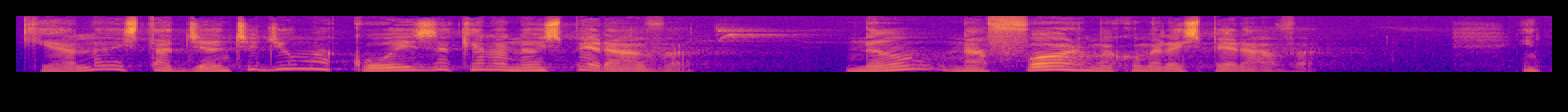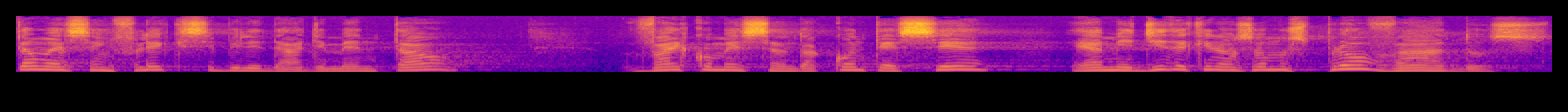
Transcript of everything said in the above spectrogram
que ela está diante de uma coisa que ela não esperava, não na forma como ela esperava. Então, essa inflexibilidade mental vai começando a acontecer é à medida que nós somos provados.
